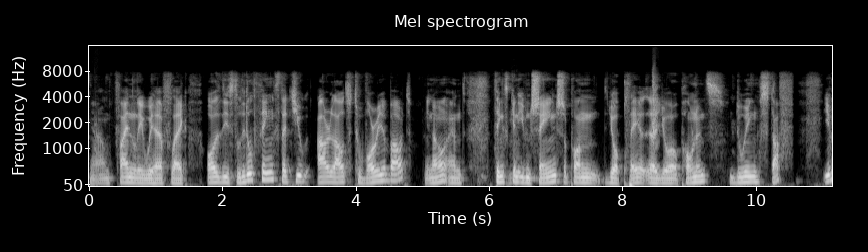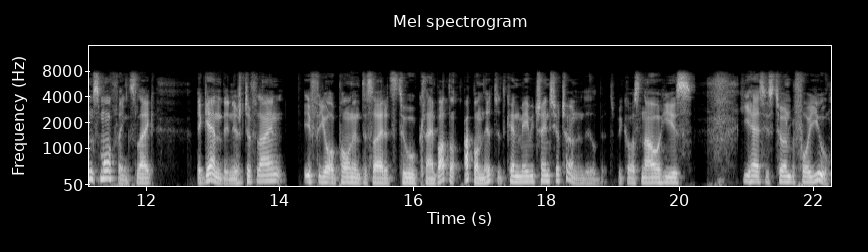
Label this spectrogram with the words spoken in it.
Yeah, finally we have like all these little things that you are allowed to worry about, you know, and things can even change upon your player, uh, your opponents doing stuff, even small things like again, the initiative line, if your opponent decided to climb up, on it, it can maybe change your turn a little bit because now he is he has his turn before you.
